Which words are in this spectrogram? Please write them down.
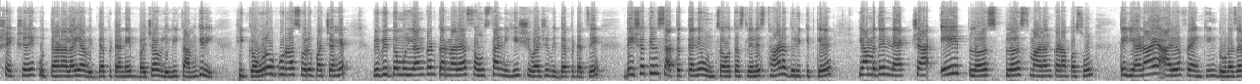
शैक्षणिक उद्यानाला या विद्यापीठाने बजावलेली कामगिरी ही गौरवपूर्ण स्वरूपाची आहे. विविध मूल्यांकन करणाऱ्या संस्थांनीही शिवाजी विद्यापीठाचे देशातील सातत्याने उंचावत असलेले स्थान अधोरेखित केले. यामध्ये नॅकच्या ए प्लस प्लस मानांकनापासून ते N I R F ranking दोन हजार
